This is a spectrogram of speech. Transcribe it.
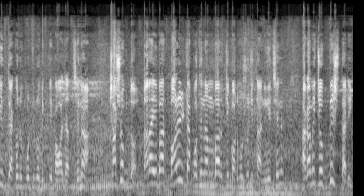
কিন্তু এখনও পর্যন্ত দেখতে পাওয়া যাচ্ছে না। শাসক দল, তারা এবার পাল্টা পথে নাম্বার যে কর্মসূচি তা নিয়েছেন আগামী চব্বিশ তারিখ,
